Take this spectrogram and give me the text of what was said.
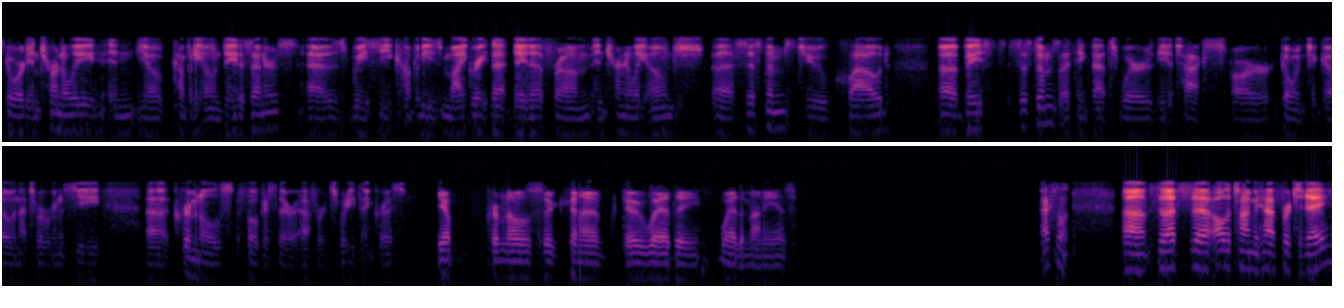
stored internally in, you know, company-owned data centers. As we see companies migrate that data from internally owned uh, systems to cloud-based uh, systems, I think that's where the attacks are going to go, and that's where we're going to see uh, criminals focus their efforts. What do you think, Chris? Yep, criminals are going to go where the where the money is. Excellent. Um, so that's uh, all the time we have for today.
